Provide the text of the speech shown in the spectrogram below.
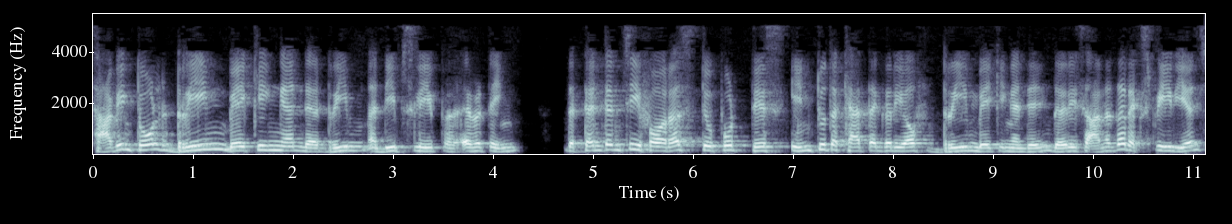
having told dream, waking, and uh, dream, uh, deep sleep, uh, everything, the tendency for us to put this into the category of dream, waking, and then there is another experience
